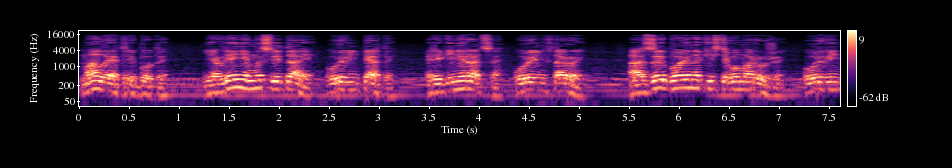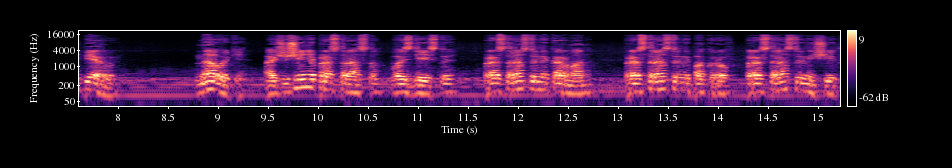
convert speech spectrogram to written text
Малые атрибуты – явление мысли дай, – уровень 5. Регенерация – уровень 2. Азы боя на кистевом оружии – уровень 1. Навыки – ощущение пространства, воздействие, пространственный карман, пространственный покров, пространственный щит,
